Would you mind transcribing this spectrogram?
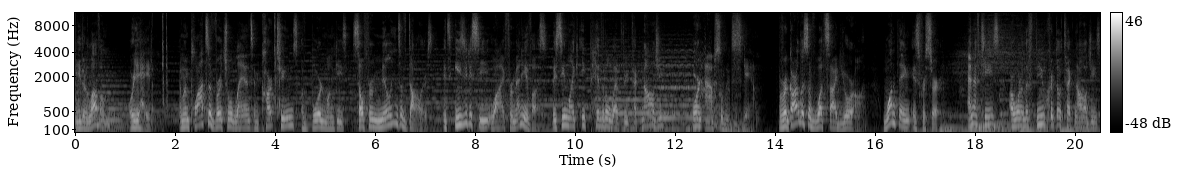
You either love them or you hate them. And when plots of virtual lands and cartoons of bored monkeys sell for millions of dollars, it's easy to see why, for many of us, they seem like a pivotal Web3 technology or an absolute scam. But regardless of what side you're on, one thing is for certain. NFTs are one of the few crypto technologies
